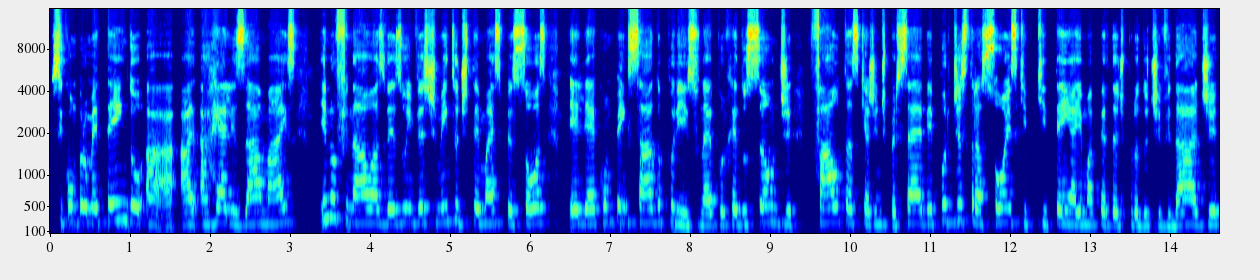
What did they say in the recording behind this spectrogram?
se comprometendo a, a- a realizar mais e no final, às vezes, o investimento de ter mais pessoas, ele é compensado por isso, né? Por redução de faltas que a gente percebe, por distrações que, que tem aí uma perda de produtividade,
